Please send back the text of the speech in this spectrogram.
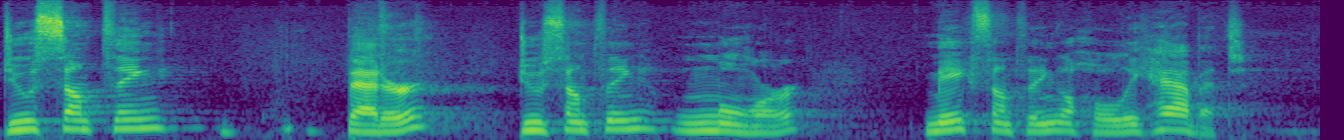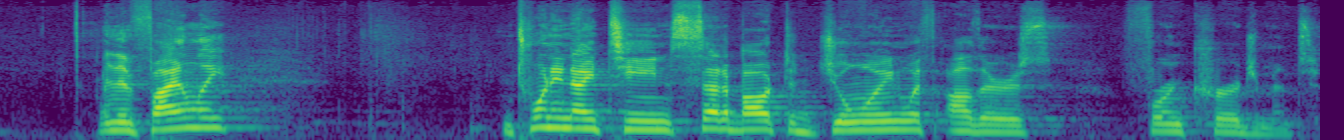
Do something better. Do something more. Make something a holy habit. And then finally, in 2019, set about to join with others for encouragement.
